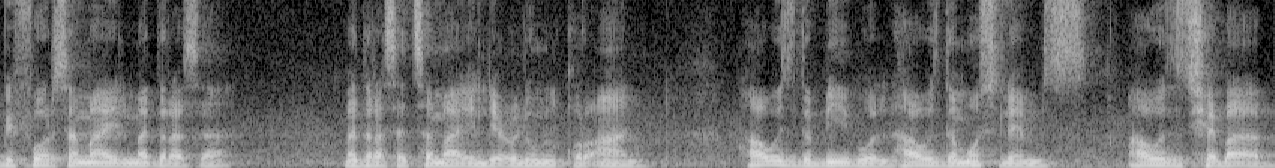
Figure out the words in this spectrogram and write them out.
before Samail Madrasa, Madrasat Samail لعلوم القرآن how is the people, how is the Muslims, how is Shabab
